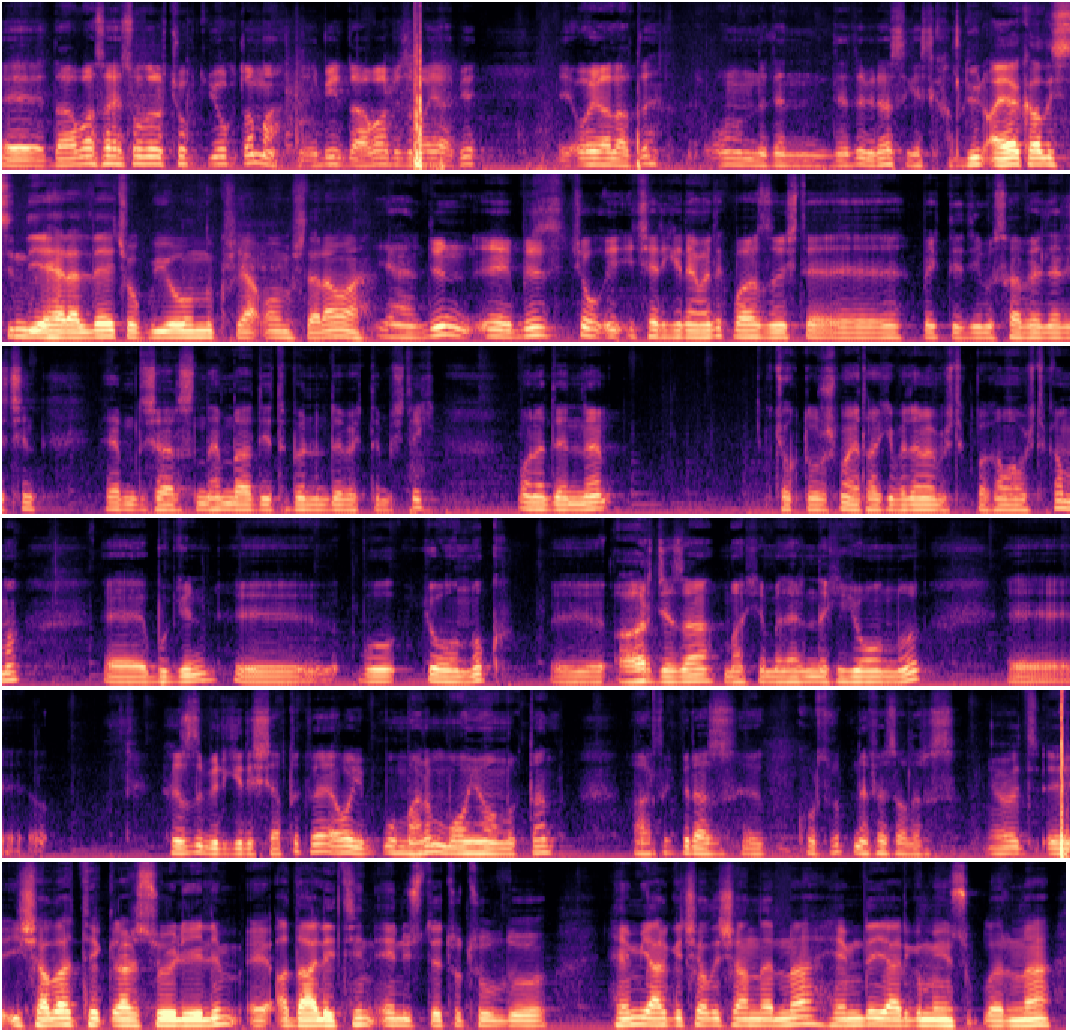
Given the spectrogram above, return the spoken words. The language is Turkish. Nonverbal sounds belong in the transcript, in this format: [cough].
Ee, dava sayısı olarak çok yoktu ama e, bir dava bizi bayağı bir e, oyaladı. Onun nedeniyle de biraz geç kaldık. Dün ayak alışsın diye herhalde çok bir yoğunluk şey yapmamışlar ama Yani dün e, biz çok içeri giremedik. Bazı işte e, beklediğimiz haberler için hem dışarısında hem de adliye tıp önünde beklemiştik. O nedenle çok duruşmayı takip edememiştik, bakamamıştık ama e, bugün e, bu yoğunluk, e, ağır ceza mahkemelerindeki yoğunluğu e, hızlı bir giriş yaptık ve umarım o yoğunluktan artık biraz kurtulup nefes alırız. Evet inşallah tekrar söyleyelim adaletin en üste tutulduğu hem yargı çalışanlarına hem de yargı mensuplarına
